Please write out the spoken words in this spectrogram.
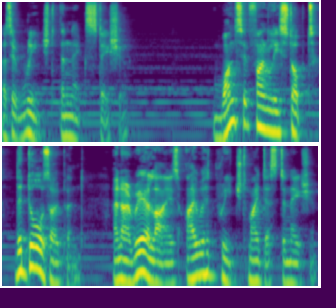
as it reached the next station. Once it finally stopped the doors opened, and I realized I had reached my destination.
